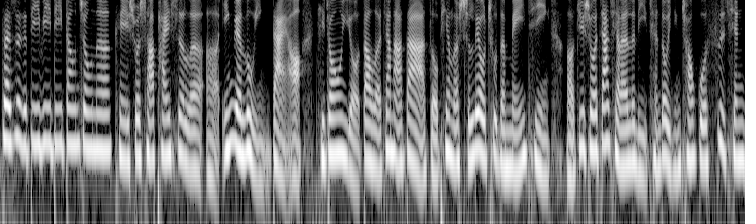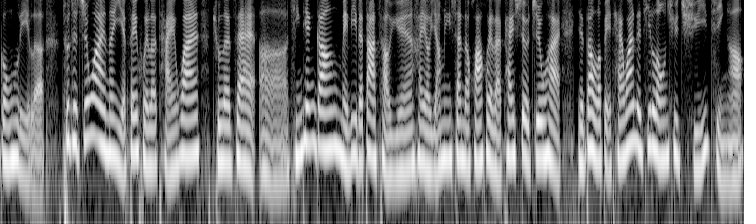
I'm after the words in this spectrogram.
在这个 DVD 当中呢，可以说是他拍摄了呃音乐录影带啊，其中有到了加拿大，走遍了十六处的美景，呃，据说加起来的里程都已经超过四千公里了。除此之外呢，也飞回了台湾，除了在呃擎天岗美丽的大草原，还有阳明山的花卉来拍摄之外，也到了北台湾的基隆去取景啊。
